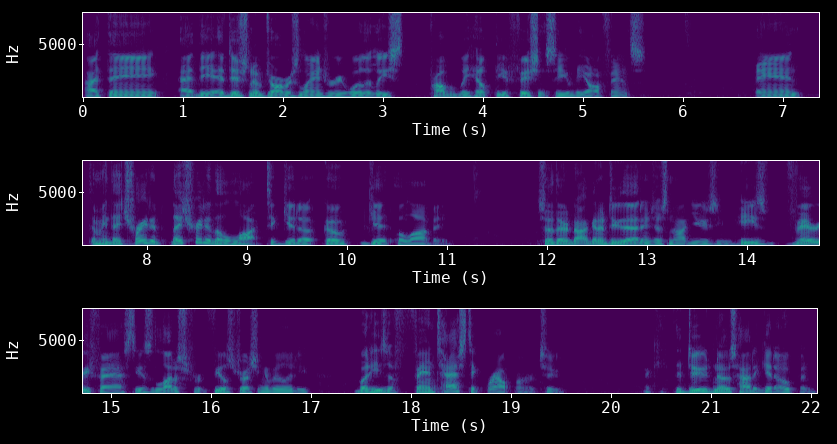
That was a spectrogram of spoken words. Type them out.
I think at the addition of Jarvis Landry will at least probably help the efficiency of the offense. And I mean, they traded they traded a lot to get a go get Olave. So they're not going to do that and just not use him. He's very fast. He has a lot of field stretching ability, but he's a fantastic route runner too. Like, the dude knows how to get open.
